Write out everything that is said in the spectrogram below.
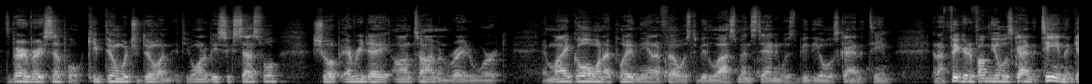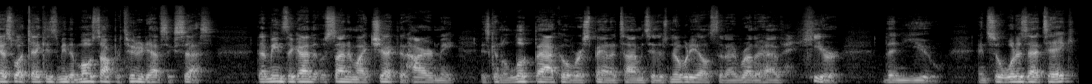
it's very, very simple. Keep doing what you're doing. If you want to be successful, show up every day on time and ready to work. And my goal when I played in the NFL was to be the last man standing, was to be the oldest guy on the team. And I figured if I'm the oldest guy on the team, then guess what? That gives me the most opportunity to have success. That means the guy that was signing my check that hired me is going to look back over a span of time and say, there's nobody else that I'd rather have here than you. And so, what does that take?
